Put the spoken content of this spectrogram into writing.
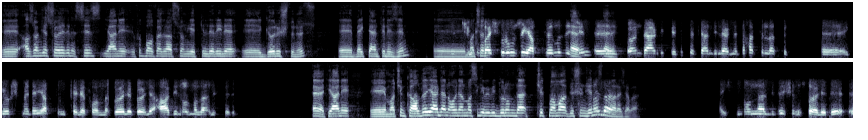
e, az önce söylediniz siz yani Futbol Federasyonu yetkilileriyle e, görüştünüz. E, beklentinizin e, Çünkü maçın başvurumuzu yaptığımız Evet, için e, evet. gönderdik dedik ve kendilerine de hatırlattık. E, görüşmede yaptım telefonla. Böyle böyle adil olmalarını istedim. Evet yani e, maçın kaldığı yerden oynanması gibi bir durumda çıkmama düşünceniz mi Vallahi- var acaba? E, Şimdi onlar bize şunu söyledi, e,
